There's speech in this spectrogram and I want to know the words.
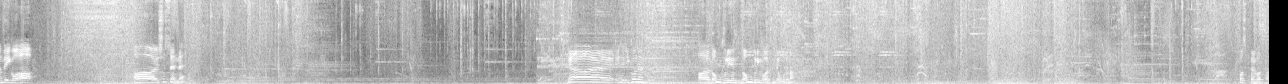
근데 이거 아. 아, 실수했네. 야, 이거는 아, 너무 구린 너무 구린 것 같은데 오르나? 버스 밟았다.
